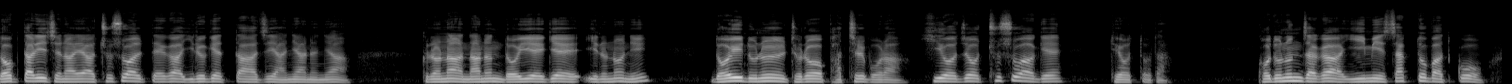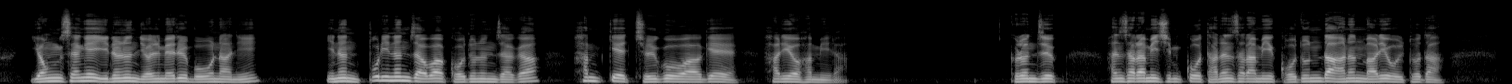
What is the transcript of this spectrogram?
넉 달이 지나야 추수할 때가 이르겠다 하지 아니하느냐. 그러나 나는 너희에게 이르노니 너희 눈을 들어 밭을 보라. 희어져 추수하게 되었도다. 거두는 자가 이미 싹도 받고 영생에 이르는 열매를 모으나니 이는 뿌리는 자와 거두는 자가 함께 즐거워하게 하려 함이라. 그런즉 한 사람이 심고 다른 사람이 거둔다 하는 말이 옳도다.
